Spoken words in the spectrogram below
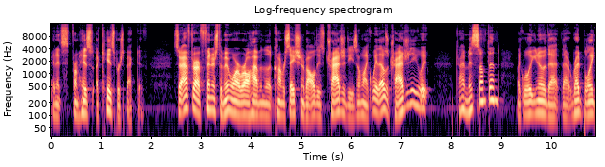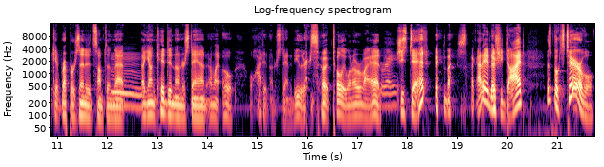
and it's from his a kid's perspective. So after I finished the memoir, we're all having the conversation about all these tragedies. I'm like, wait, that was a tragedy? Wait, did I miss something? Like, well, you know that that red blanket represented something that mm. a young kid didn't understand. And I'm like, oh, well, I didn't understand it either. So it totally went over my head. Right. She's dead. And I was like, I didn't know she died. This book's terrible.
